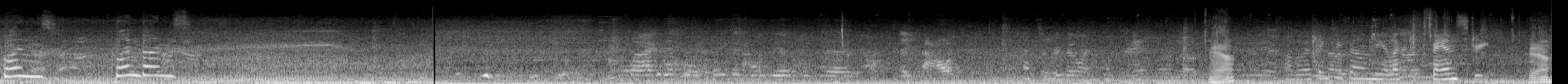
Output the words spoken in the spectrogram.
buns! Bun buns! That's where we're going. Yeah. Although I think we found the electric fan street. Yeah.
